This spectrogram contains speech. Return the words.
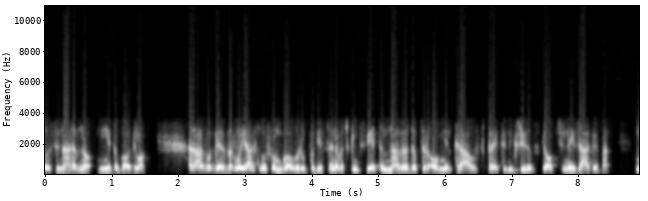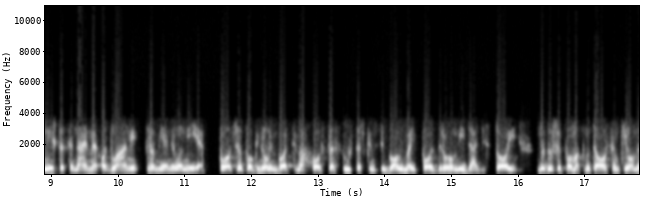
to se naravno nije dogodilo. Razloga je vrlo jasno u svom govoru pod Jesenovačkim svijetom naveo dr. Ognjen Kraus, predsjednik židovske općine iz Zagreba. Ništa se naime od lani promijenilo nije. Ploča poginulim borcima Hosta s ustaškim simbolima i pozdravom i dalje stoji, doduše pomaknuta 8 km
